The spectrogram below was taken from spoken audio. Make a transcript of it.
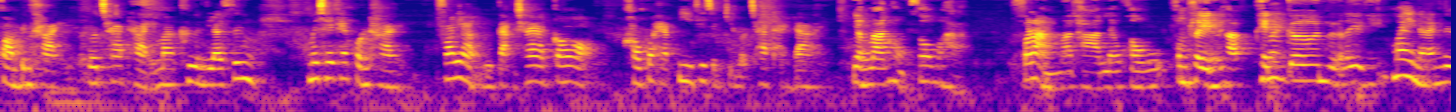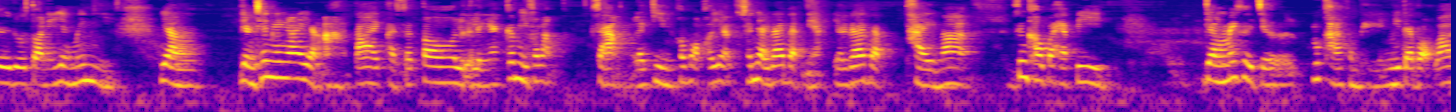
ความเป็นไทย รสชาติไทยมากขึ้น และซึ่งไม่ใช่แค่คนไทยฝรั่งหรือต่างชาติก็เขาก็ happy ที่จะกินรสชาติไทยได้ อย่างร้านของส้มอะค่ะ ฝรั่งมาทานแล้วเขา complain ไหมคะเผ็ดเกินหรืออะไรอย่างนี้ ไม่นะเลยโดยตอนนี้ยังไม่มี อย่างอย่างเช่นง่าย ๆ อย่างอาหารใต้ผัดสะตอหรืออะไรเงี้ยก็มีฝรั่งสั่งและกินเขาบอกเขาอยากฉันอยากได้แบบเนี้ยอยากได้แบบไทยมาก ซึ่งเขาก็ happy ยังไม่เคยเจอลูกค้า complain มีแต่บอกว่า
